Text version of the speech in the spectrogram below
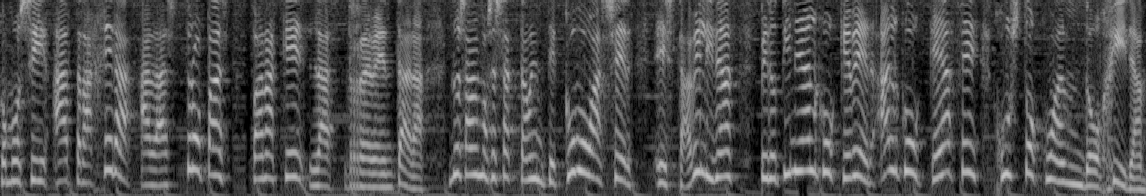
como si atrajera a las tropas para que las reventara. No sabemos exactamente cómo va a ser esta habilidad, pero tiene algo que ver, algo que hace justo cuando gira.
